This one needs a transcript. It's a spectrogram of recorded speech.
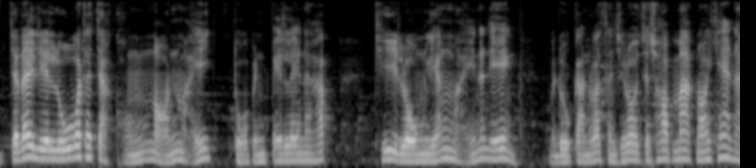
ๆจะได้เรียนรู้วัฏจักรของหนอนไหมตัวเป็นๆเลยนะครับ ที่โรงเลี้ยงไหมนั่นเอง มาดูกันว่าซันชิโร่จะชอบมากน้อยแค่ไหน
